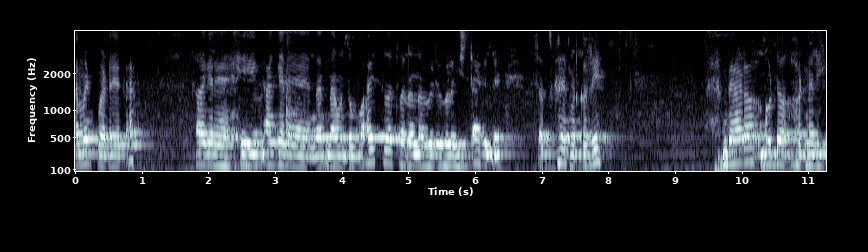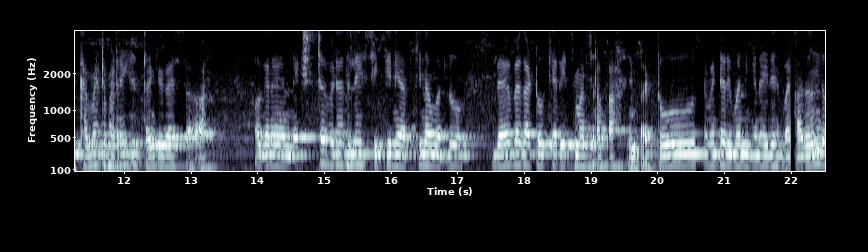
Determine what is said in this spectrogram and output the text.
ಕಮೆಂಟ್ ಮಾಡಿರಿ ಅಕ್ಕ. ಹಾಗೆಯೇ ಈ ಹಾಗೆಯೇ ನನ್ನ ಒಂದು ವಾಯ್ಸು ಅಥವಾ ನನ್ನ ವಿಡಿಯೋಗಳು ಇಷ್ಟ ಆಗಿದ್ದರೆ ಸಬ್ಸ್ಕ್ರೈಬ್ ಮಾಡ್ಕೊಳ್ರಿ. ಬ್ಯಾಡೋ, ಗುಡ್ಡೋ ಒಟ್ಟಿನಲ್ಲಿ ಕಮೆಂಟ್ ಮಾಡಿರಿ. ಥ್ಯಾಂಕ್ ಯು ಗೈಸ್ ಹಾಗೆಯೇ ನೆಕ್ಸ್ಟ್ ವಿಡಿಯೋದಲ್ಲಿ ಸಿಗ್ತೀನಿ. ಅದಕ್ಕಿಂತ ಮೊದಲು ಬೇಗ ಬೇಗ ಟೂ ಕೆ ರೀಚ್ ಮಾಡಿಸ್ರಪ್ಪ. ಟೂ ಸೆವೆಂಟಿ ರಿಮೈನಿಂಗ್ ಏನೋ ಇದೆ. ಅದೊಂದು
